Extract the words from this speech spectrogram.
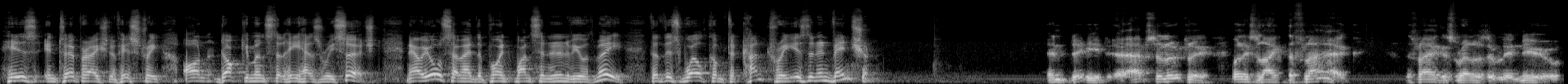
his interpretation of history on documents that he has researched. Now, he also made the point once in an interview with me that this welcome to country is an invention. Indeed, absolutely. Well, it's like the flag. The flag is relatively new.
